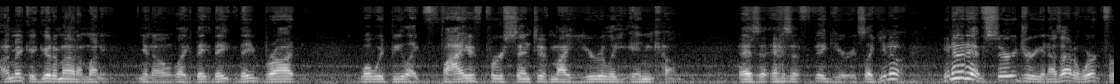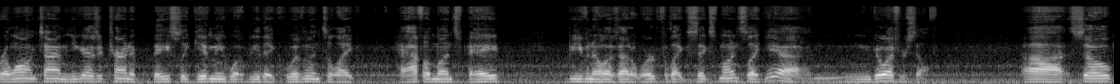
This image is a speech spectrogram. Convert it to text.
I make a good amount of money. You know, like they they they brought what would be like 5% of my yearly income as a, as a figure. It's like, you know, you know, I'd have surgery and I was out of work for a long time, and you guys are trying to basically give me what would be the equivalent to like half a month's pay, even though I was out of work for like six months. Like, yeah, go after yourself. Uh, so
